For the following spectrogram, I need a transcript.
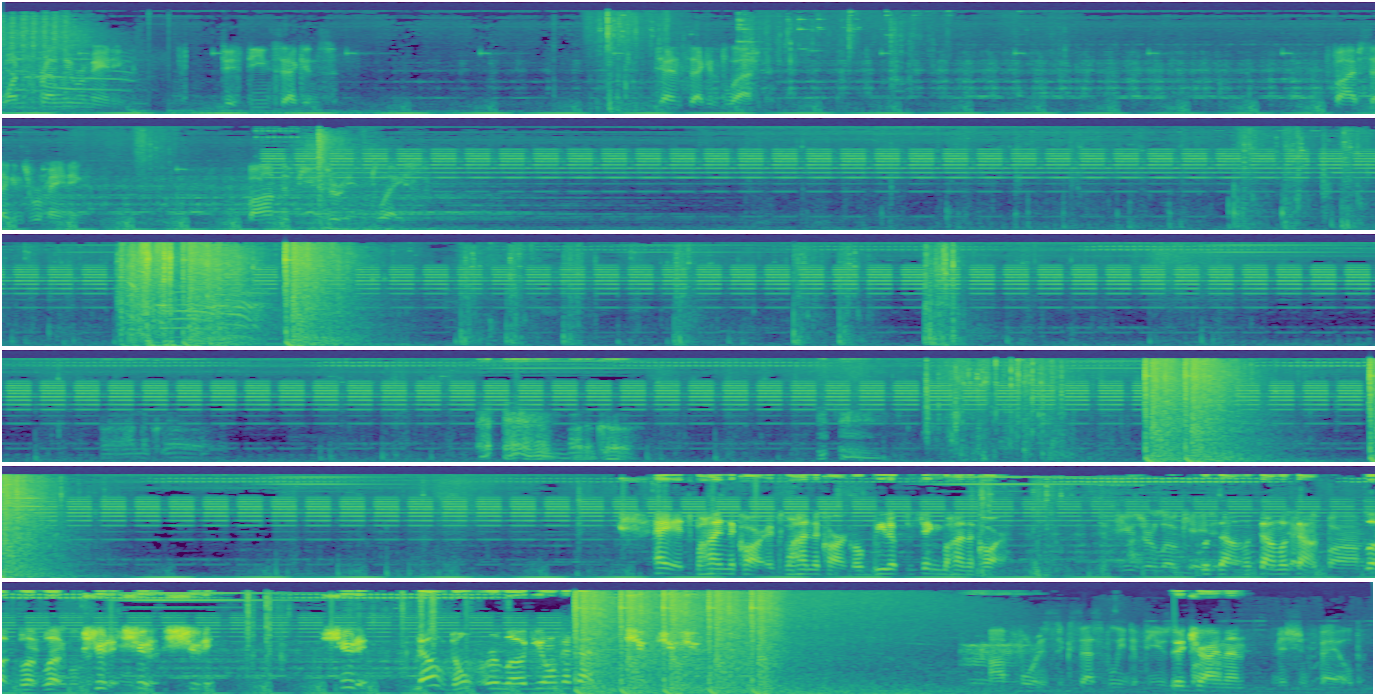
One friendly remaining. 15 seconds. 10 seconds left. 5 seconds remaining. Bomb defuser in place. Buttercup. Hey, it's behind the car. It's behind the car. Go beat up the thing behind the car. Defuser located. Look down. Look down. Look down. Look. Look. Look. Shoot it. Shoot it. Shoot it. Shoot it. No, don't reload. You don't get time. Shoot. Op 4 has successfully defused Good try, man. Mission failed.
